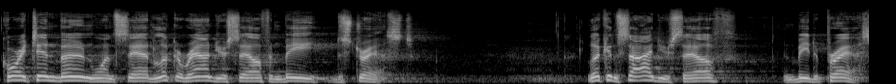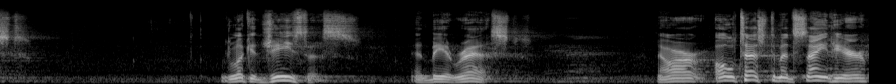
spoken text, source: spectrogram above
Corrie ten Boom once said, Look around yourself and be distressed. Look inside yourself and be depressed. Look at Jesus and be at rest. Now, our Old Testament saint here,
